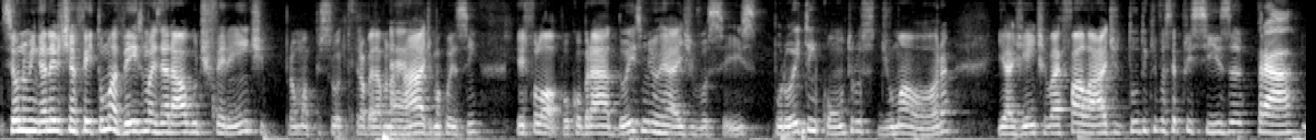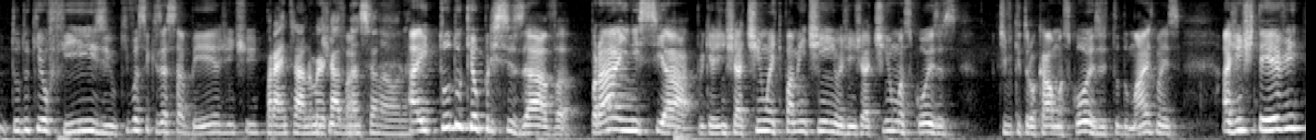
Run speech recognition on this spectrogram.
Se eu não me engano, ele tinha feito uma vez, mas era algo diferente pra uma pessoa que trabalhava na É. rádio, uma coisa assim. Ele falou, ó, vou cobrar dois mil reais de vocês por oito encontros de uma hora e a gente vai falar de tudo que você precisa Pra, tudo que eu fiz e o que você quiser saber, a gente. pra entrar no mercado faz. nacional, né? Aí tudo que eu precisava pra iniciar, porque a gente já tinha um equipamentinho, a gente já tinha umas coisas, tive que trocar umas coisas e tudo mais, mas a gente teve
